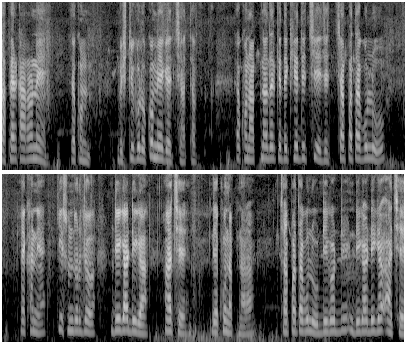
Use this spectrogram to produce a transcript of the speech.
তাপের কারণে এখন বৃষ্টিগুলো কমে গেছে। তা এখন আপনাদেরকে দেখিয়ে দিচ্ছি যে চা পাতাগুলো এখানে কি সৌন্দর্য ডিগা ডিগা আছে। দেখুন আপনারা, চা পাতাগুলো ডিগো ডিগা ডিগা আছে।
